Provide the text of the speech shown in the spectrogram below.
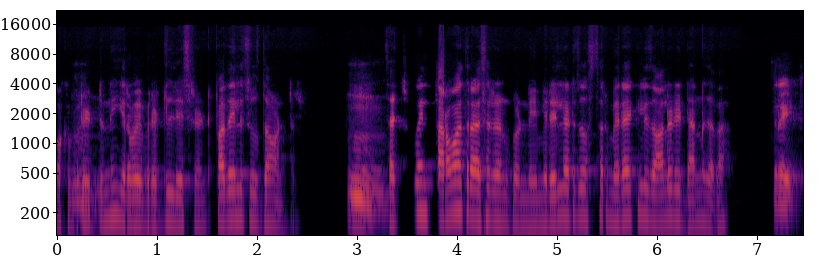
ఒక బ్రెడ్ని ఇరవై బ్రెడ్లు చేశాడు అంటే పదేళ్ళు చూద్దాం అంటారు. చచ్చిపోయిన తర్వాత రాశాడు అనుకోండి మీరు వెళ్ళి చూస్తారు మిరాకిల్ ఇది ఆల్రెడీ డన్ కదా. రైట్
